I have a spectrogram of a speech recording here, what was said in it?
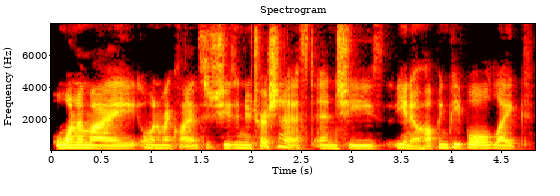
one of my one of my clients she's a nutritionist and she's you know helping people like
